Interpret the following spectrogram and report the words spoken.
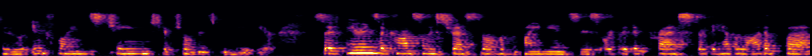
to influence, change your children's behavior. So if parents are constantly stressed over finances or they're depressed or they have a lot of uh,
